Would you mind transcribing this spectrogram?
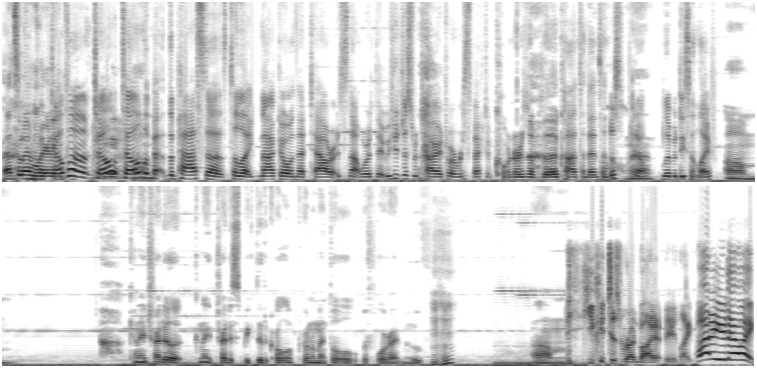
That's what I'm learning. Tell them, tell, tell Um, the pa- the past us to like not go in that tower. It's not worth it. We should just retire to our respective corners of the continents and Oh, just you know live a decent life. Um, can I try to can I try to speak to the chrono- chronomental before I move? Mm-hmm. Um, You could just run by it being like, What are you doing?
